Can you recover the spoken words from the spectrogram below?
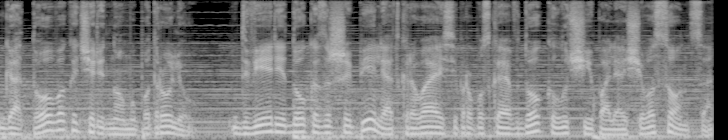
Готово к очередному патрулю. Двери дока зашипели, открываясь и пропуская в док лучи палящего солнца.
